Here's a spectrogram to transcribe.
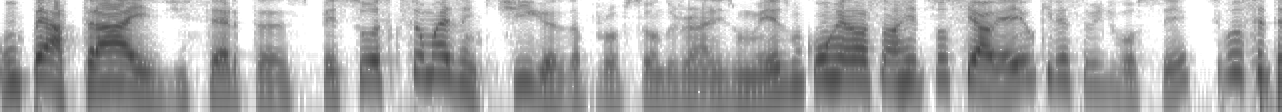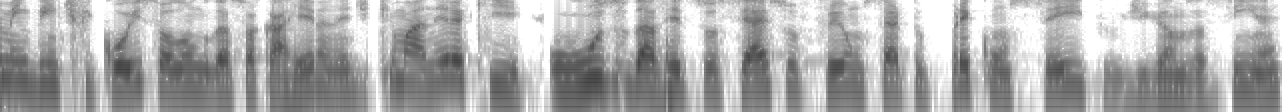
um pé atrás de certas pessoas que são mais antigas da profissão do jornalismo mesmo, com relação à rede social. E aí eu queria saber de você, se você também identificou isso ao longo da sua carreira, né? De que maneira que o uso das redes sociais sofreu um certo preconceito, digamos assim, né?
